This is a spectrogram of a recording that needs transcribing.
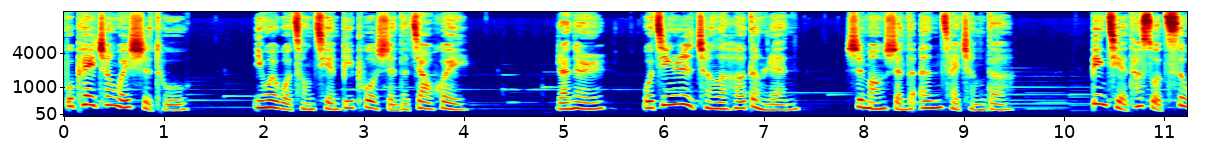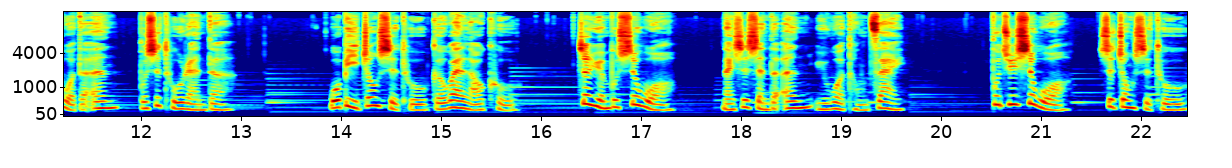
不配称为使徒，因为我从前逼迫神的教诲。然而我今日成了何等人，是蒙神的恩才成的，并且他所赐我的恩不是徒然的。我比众使徒格外劳苦，这原不是我。乃是神的恩与我同在，不拘是我，是众使徒。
